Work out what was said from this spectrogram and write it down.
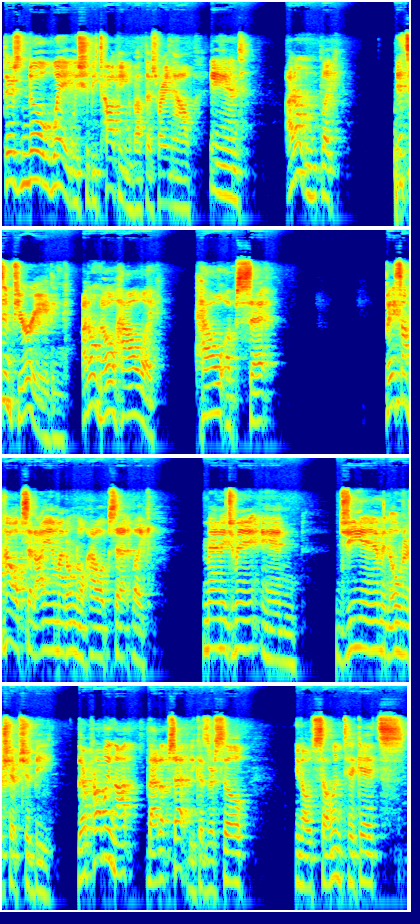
there's no way we should be talking about this right now. And I don't like it's infuriating. I don't know how like how upset based on how upset I am, I don't know how upset like management and GM and ownership should be. They're probably not that upset because they're still, you know, selling tickets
